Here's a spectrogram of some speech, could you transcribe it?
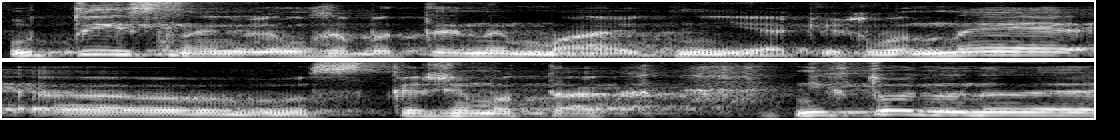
утиснень ЛГБТ не мають ніяких. Вони, е, скажімо так, ніхто не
